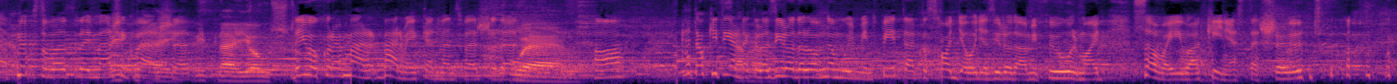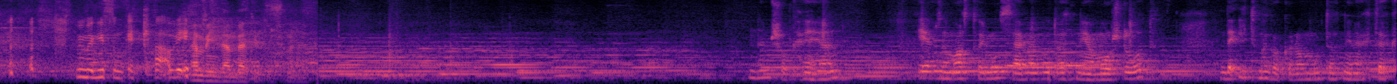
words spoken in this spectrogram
nem szabad egy másik verset? Whitney Joust. De jó, akkor már, bármelyik kedvenc versedet. Well. Ha? Hát akit érdekel az irodalom, nem úgy, mint Pétert, az hagyja, hogy az irodalmi főúr majd szavaival kényeztesse őt. mi megiszunk egy kávét. Nem minden betűt ismerek. Nem sok helyen érzem azt, hogy muszáj megmutatni a mosdót, de itt meg akarom mutatni nektek,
